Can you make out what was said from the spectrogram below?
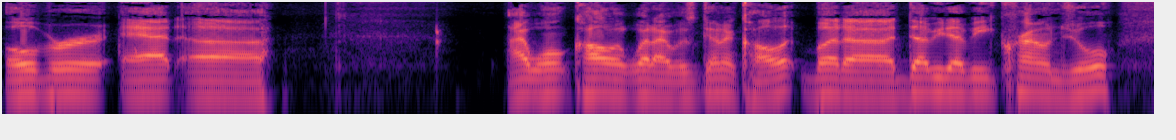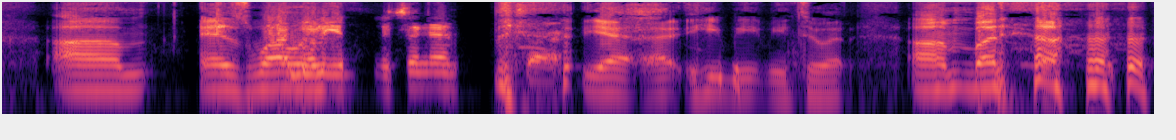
over at uh, I won't call it what I was going to call it, but uh, WWE Crown Jewel. Um, as well as yeah, uh, he beat me to it. Um, but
